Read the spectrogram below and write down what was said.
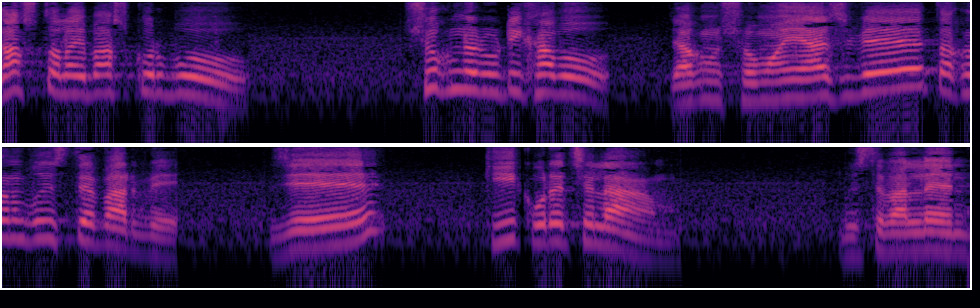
গাছতলায় বাস করব, শুকনো রুটি খাব। যখন সময় আসবে, তখন বুঝতে পারবে যে কি করেছিলাম। বুঝতে পারলেন?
